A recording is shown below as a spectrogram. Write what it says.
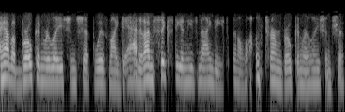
I have a broken relationship with my dad, and I'm 60 and he's 90. It's been a long-term broken relationship,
